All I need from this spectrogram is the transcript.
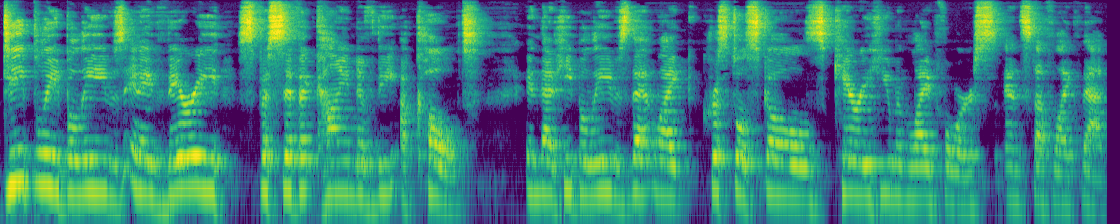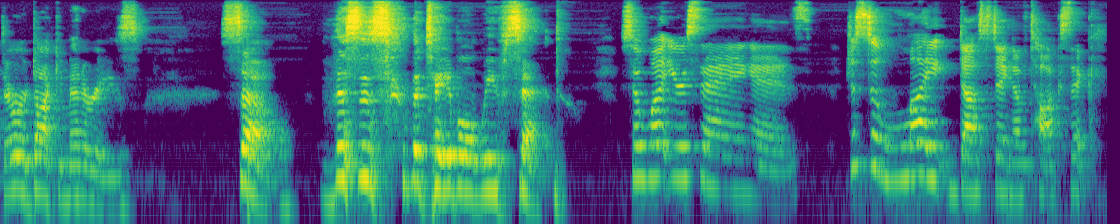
deeply believes in a very specific kind of the occult. In that he believes that like crystal skulls carry human life force and stuff like that. There are documentaries. So, this is the table we've set. So, what you're saying is just a light dusting of toxic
